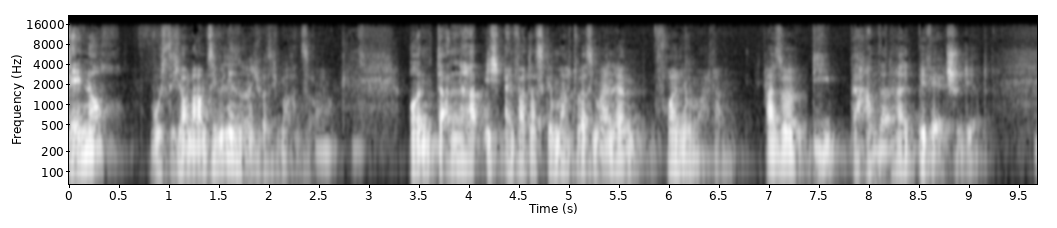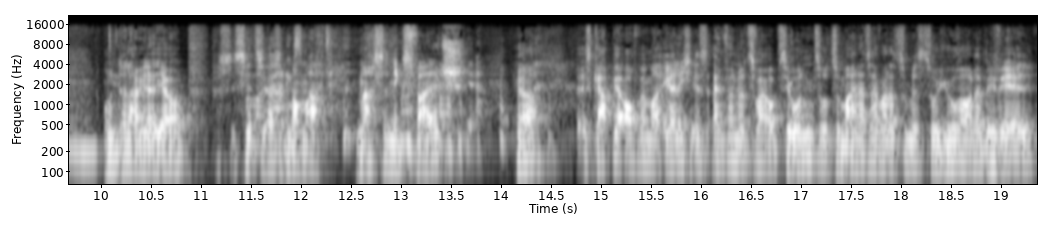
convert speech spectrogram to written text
dennoch wusste ich auch nach dem Zivildienst noch nicht, was ich machen soll. Und dann habe ich einfach das gemacht, was meine Freunde gemacht haben. Also die haben dann halt BWL studiert. Und dann habe ich gedacht, ja, pf, das ist jetzt ja, sagen wir mal, machst du nichts falsch. ja. Es gab ja auch, wenn man ehrlich ist, einfach nur zwei Optionen. So zu meiner Zeit war das zumindest so Jura oder BWL.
